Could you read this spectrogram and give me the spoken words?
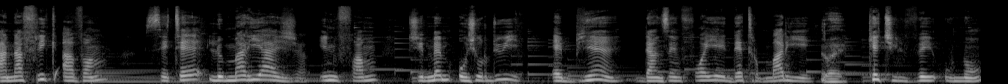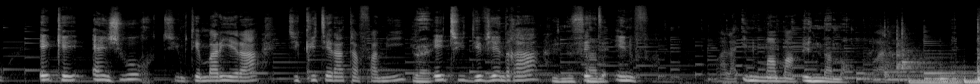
en Afrique avant, c'était le mariage. Une femme, tu- même aujourd'hui, est bien dans un foyer d'être Ouais. que tu le veuilles ou non, et que un jour tu te marieras, tu quitteras ta famille Ouais. et tu deviendras Une cette- femme. une femme. Voilà, une maman. Une maman. Voilà.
